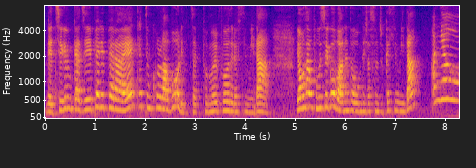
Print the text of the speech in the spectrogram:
네, 지금까지 페리페라의 테튼 콜라보 립 제품을 보여드렸습니다. 영상 보시고 많은 도움 되셨으면 좋겠습니다. 안녕!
